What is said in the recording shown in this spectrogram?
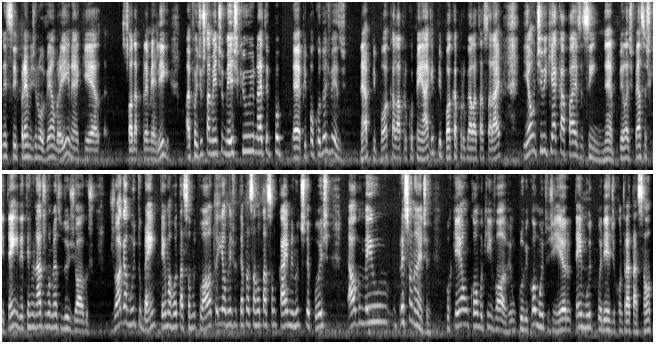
nesse prêmio de novembro aí, né, que é só da Premier League, mas foi justamente o mês que o United é, pipocou duas vezes. Né, pipoca lá para o Copenhague, pipoca para o Galatasaray, e é um time que é capaz, assim, né, pelas peças que tem, em determinados momentos dos jogos, joga muito bem, tem uma rotação muito alta e ao mesmo tempo essa rotação cai minutos depois. É algo meio impressionante porque é um combo que envolve um clube com muito dinheiro, tem muito poder de contratação.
